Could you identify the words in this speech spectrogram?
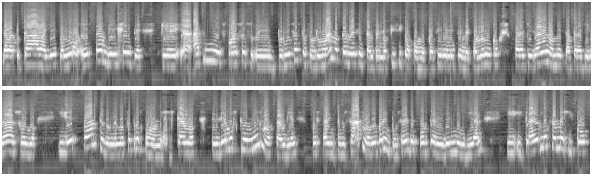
la batucada y eso, no, es también gente que a, hace un esfuerzo, eh, pues no hasta sobrehumano, tal vez en tanto en lo físico como posiblemente en lo económico, para llegar a la meta, para llegar al sueño y es parte donde nosotros como mexicanos tendríamos que unirnos también pues para impulsarlo, ¿no? para impulsar el deporte a nivel mundial y, y traerlos a México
